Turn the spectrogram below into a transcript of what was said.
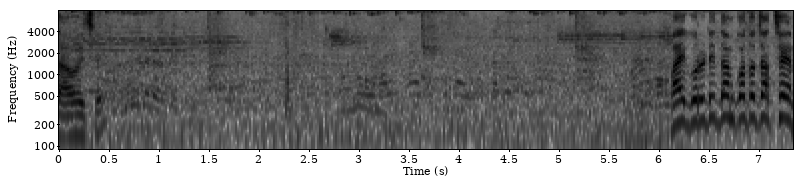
চাওয়া হয়েছে। ভাই গরুটির দাম কত চাচ্ছেন?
